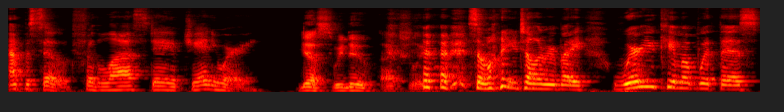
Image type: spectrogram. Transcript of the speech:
episode for the last day of January. Yes, we do, actually. so, why don't you tell everybody where you came up with this?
